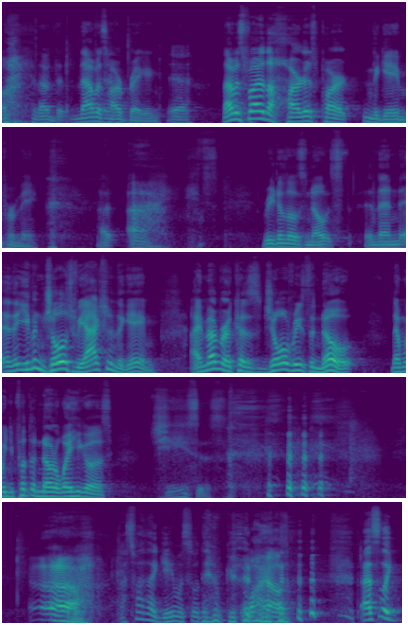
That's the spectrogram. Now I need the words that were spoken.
Oh, that, that was heartbreaking. Yeah. That was probably the hardest part in the game for me. Uh, uh, reading those notes, and then and even Joel's reaction to the game. I remember because Joel reads the note, then when you put the note away, he goes, "Jesus." That's why that game was so damn good. Wild. That's like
